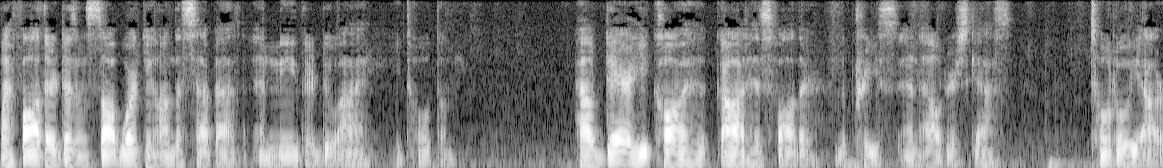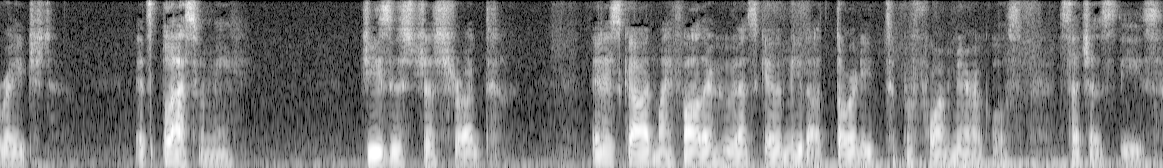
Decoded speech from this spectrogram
My Father doesn't stop working on the Sabbath, and neither do I, he told them. How dare he call God his Father? The priests and elders gasped totally outraged. It's blasphemy. Jesus just shrugged. It is God, my Father, who has given me the authority to perform miracles such as these,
